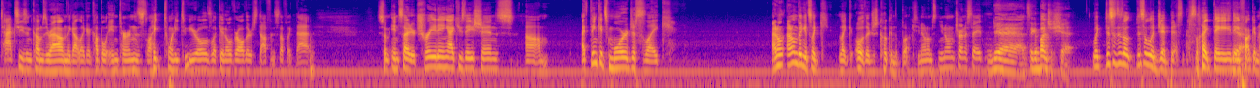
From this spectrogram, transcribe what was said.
tax season comes around they got like a couple interns like 22 year olds looking over all their stuff and stuff like that some insider trading accusations. Um, I think it's more just like I don't I don't think it's like like oh they're just cooking the books. You know what I'm you know what I'm trying to say? Yeah, it's like a bunch of shit. Like this is a this is a legit business. Like they they Yeah. fucking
